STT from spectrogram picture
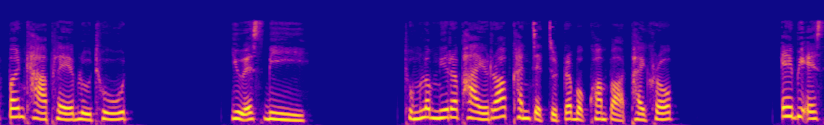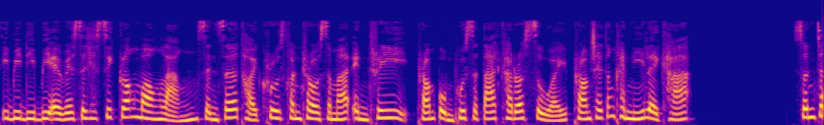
Apple CarPlay Bluetooth USB ถุงลมนิรภัยรอบคัน 7 จุดระบบความปลอดภัยครบ ABS EBD BAS ซิกกล้องมองหลัง เซ็นเซอร์ถอย Cruise Control Smart Entry พร้อมปุ่มพุชสตาร์ทคารถสวย พร้อมใช้ต้องคันนี้เลยค่ะ สนใจ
